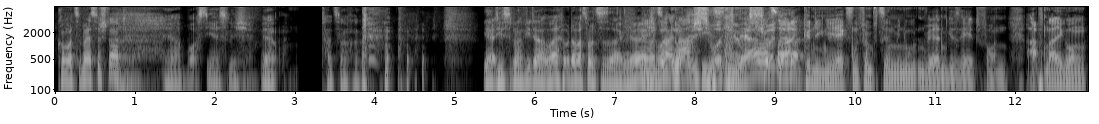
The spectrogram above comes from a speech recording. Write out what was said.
Kommen wir zum Messestart? Ja, boah, ist die hässlich. Ja, Tatsache. ja, diesmal wieder, oder was wolltest du sagen? Ja, Ich Wolltest du wollte nur, ich wollte, ja, ich wollte ankündigen, die nächsten 15 Minuten werden gesät von Abneigung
